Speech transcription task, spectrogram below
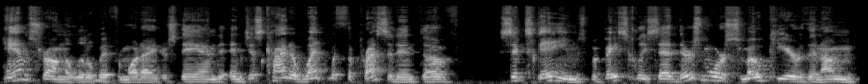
hamstrung a little bit, from what I understand, and just kind of went with the precedent of six games, but basically said there's more smoke here than I'm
